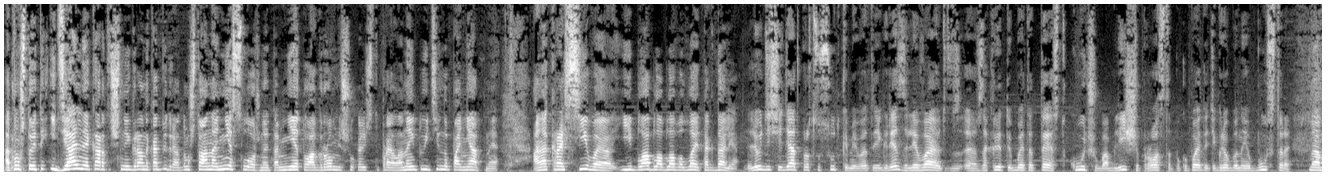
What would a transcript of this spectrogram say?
о том, что это идеальная карточная игра на компьютере, о том, что она не сложная, там нету огромнейшего количества правил, она интуитивно понятная, она красивая и бла-бла-бла-бла-бла и так далее. Люди сидят просто сутками в этой игре, заливают в, э, в закрытый бета-тест кучу баблища, просто покупают эти гребаные бустеры, Да,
